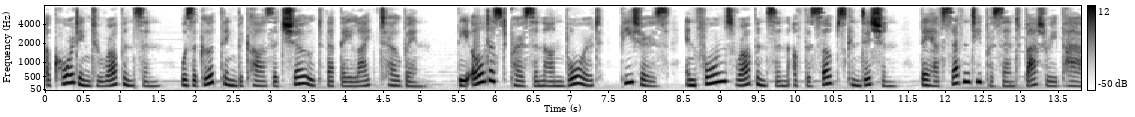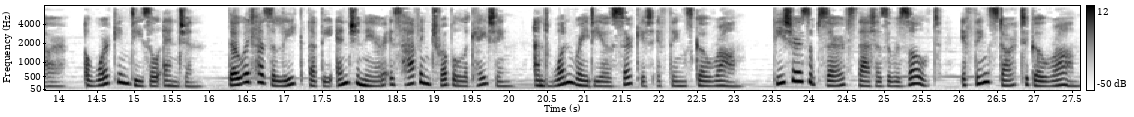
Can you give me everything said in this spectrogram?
according to Robinson, was a good thing because it showed that they liked Tobin. The oldest person on board, Peters, informs Robinson of the sub's condition. They have 70% battery power, a working diesel engine though it has a leak that the engineer is having trouble locating, and one radio circuit if things go wrong. Peters observes that as a result, if things start to go wrong,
